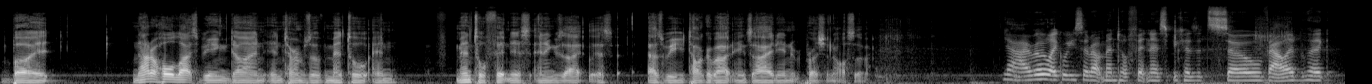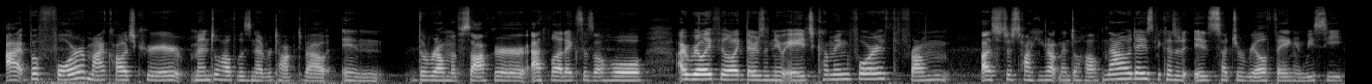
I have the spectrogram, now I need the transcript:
but not a whole lot's being done in terms of mental and mental fitness and anxiety as, as we talk about anxiety and depression also. Yeah, I really like what you said about mental fitness because it's so valid. Like I before my college career, mental health was never talked about in the realm of soccer, athletics as a whole. I really feel like there's a new age coming forth from us just talking about mental health nowadays because it is such a real thing and we see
